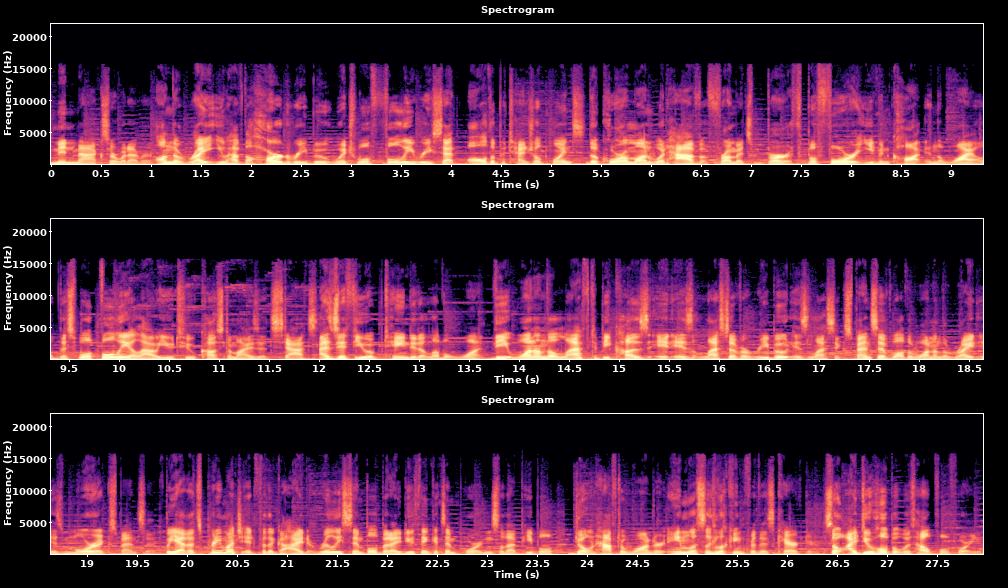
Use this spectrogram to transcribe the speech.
min-max or whatever. On the right, you have the hard reboot, which will fully reset all the potential points the Coromon would have from its birth before even caught in the wild. This will fully allow you to customize its stats as if you obtained it at level 1. The one on the left, because it is less of a reboot, is less expensive, while the one on the right is more expensive. But yeah, that's pretty much it for the guide. Really simple, but I do think it's important so that people don't have to wander aimlessly looking for this character. So I do hope it was helpful for you.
